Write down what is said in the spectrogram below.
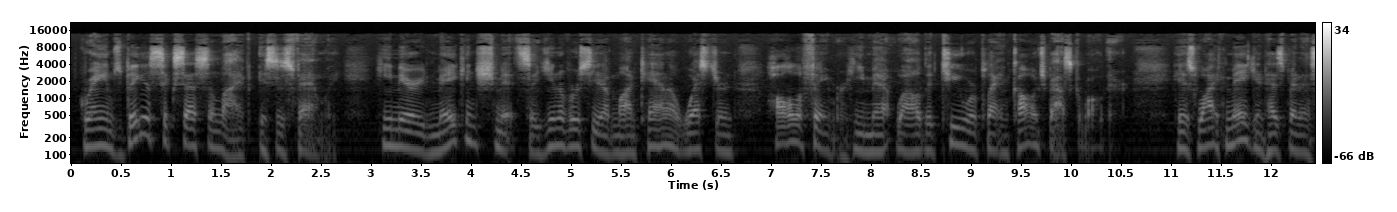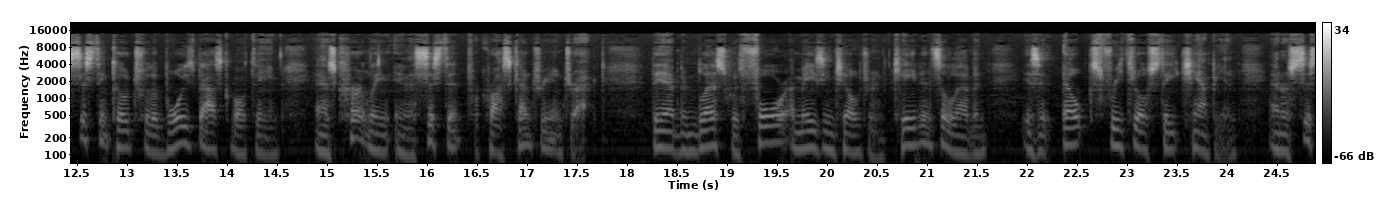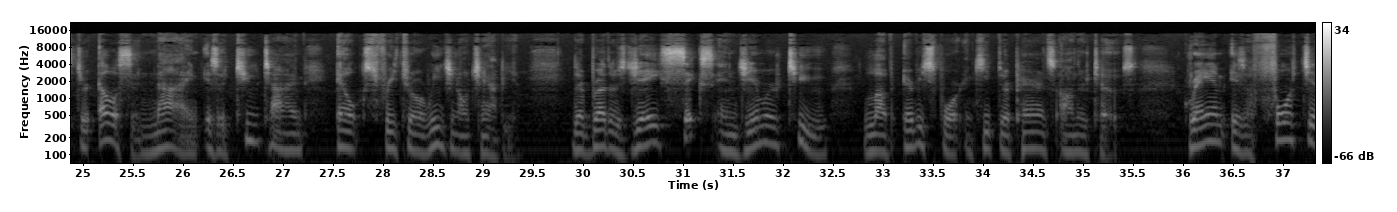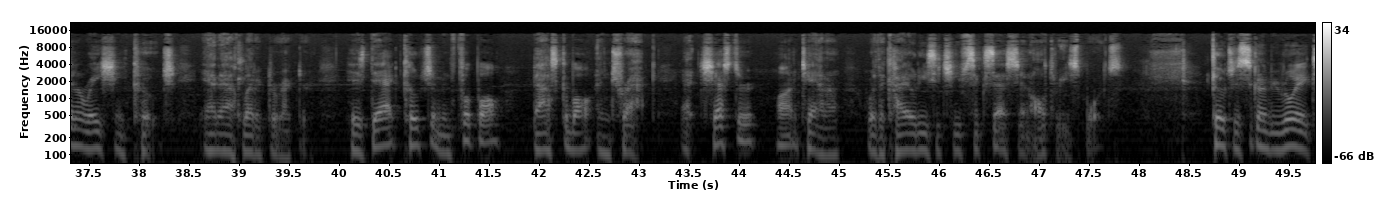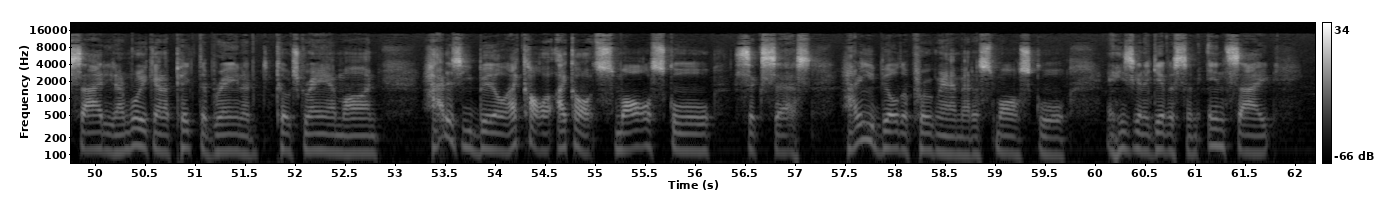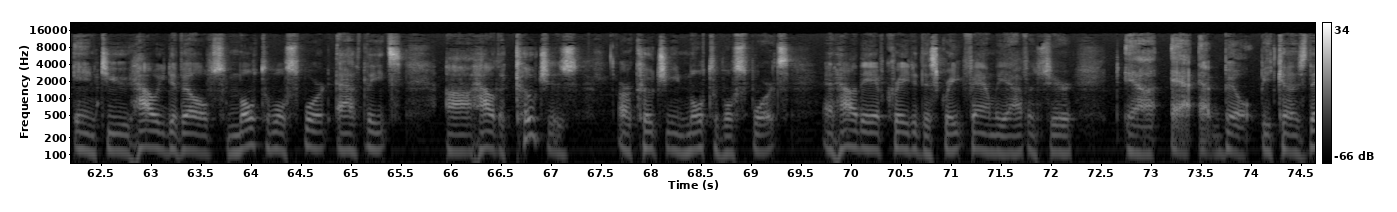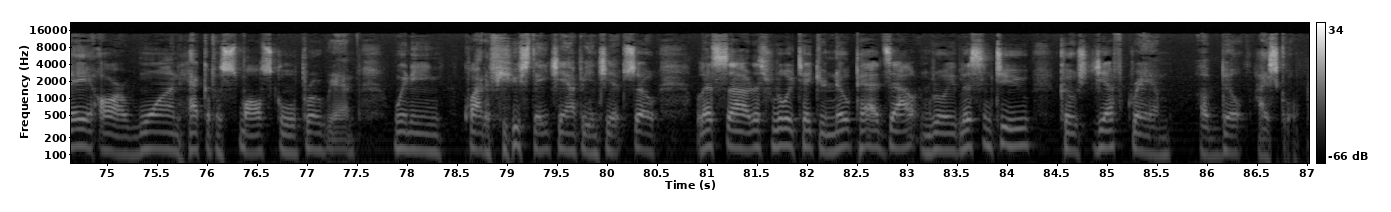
Graham's biggest success in life is his family. He married Megan Schmitz, a University of Montana Western Hall of Famer he met while the two were playing college basketball there. His wife Megan has been an assistant coach for the boys basketball team and is currently an assistant for cross country and track. They have been blessed with four amazing children. Cadence 11 is an Elks free throw state champion, and her sister Ellison 9 is a two time Elks free throw regional champion. Their brothers Jay 6 and Jimmer 2 love every sport and keep their parents on their toes. Graham is a fourth generation coach and athletic director. His dad coached him in football, basketball, and track at Chester, Montana, where the Coyotes achieved success in all three sports. Coach, this is going to be really exciting. I'm really going to pick the brain of Coach Graham on how does he build I call it I call it small school success. How do you build a program at a small school? And he's going to give us some insight into how he develops multiple sport athletes, uh, how the coaches are coaching multiple sports, and how they have created this great family atmosphere uh, at, at Belt because they are one heck of a small school program, winning quite a few state championships. So let's uh, let's really take your notepads out and really listen to Coach Jeff Graham of Belt High School.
